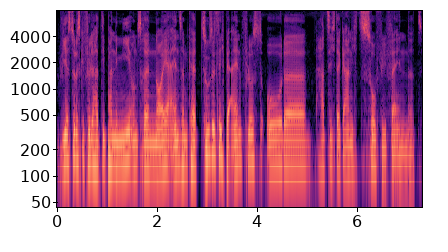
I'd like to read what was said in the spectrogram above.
wie hast du das Gefühl, hat die Pandemie unsere neue Einsamkeit zusätzlich beeinflusst oder hat sich da gar nicht so viel verändert?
